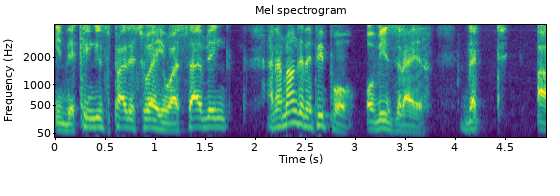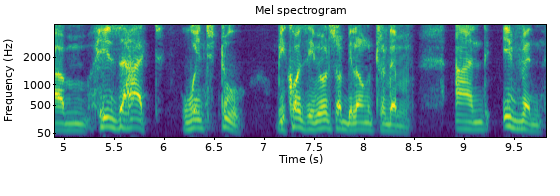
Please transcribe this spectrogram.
In the king's palace where he was serving, and among the people of Israel that um, his heart went to because he also belonged to them. And even,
